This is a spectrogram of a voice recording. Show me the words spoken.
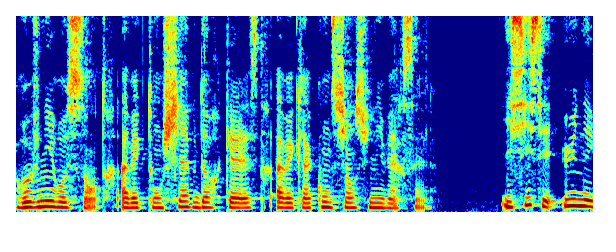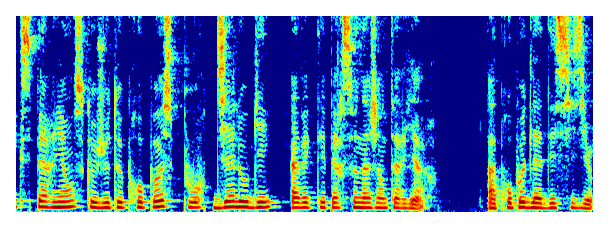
Revenir au centre avec ton chef d'orchestre, avec la conscience universelle. Ici, c'est une expérience que je te propose pour dialoguer avec tes personnages intérieurs à propos de la décision.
